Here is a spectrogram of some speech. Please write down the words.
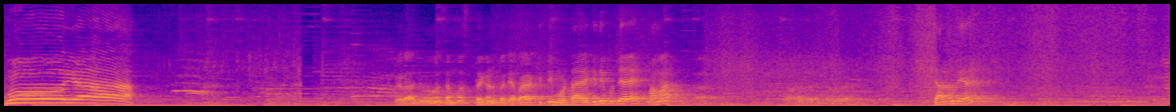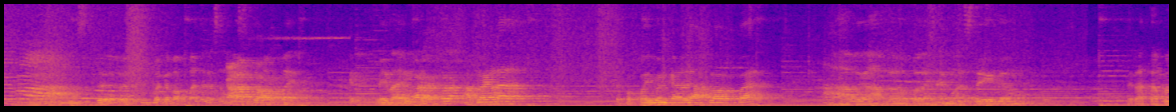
मोर्या. राजू मामाचा मस्त गणपती आहे. बघा किती मोठा आहे? किती फुटे आहे? मामा? चार फुटे आहे? मस्त. बघा बाप्पाचा जरा मस्त बाप्पा आहे. लय भारी. आपला गाडा. तर पप्पा इवन काढला आपला पप्पा. हा बघा आपला पप्पा कसा आहे मस्त एकदम. तर आता आपण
